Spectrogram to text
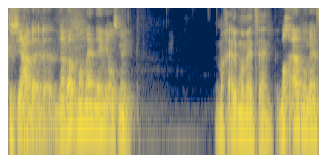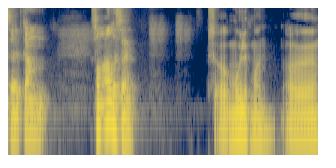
Dus ja, we- we- naar welk moment neem je ons mee? Het mag elk moment zijn. Het mag elk moment zijn, het kan van alles zijn. Zo, moeilijk, man. Eh,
